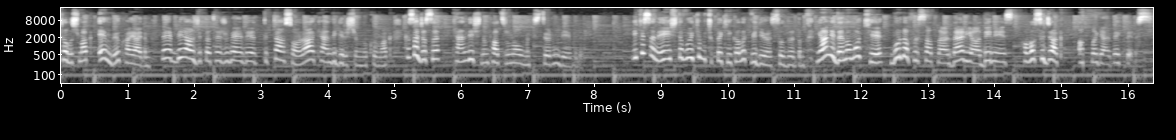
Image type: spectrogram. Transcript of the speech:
çalışmak en büyük hayalim. Ve birazcık da tecrübe elde ettikten sonra kendi girişimimi kurmak. Kısacası kendi işinin patronu olmak istiyorum diyebilirim. İki seneyi işte bu iki buçuk dakikalık videoya sığdırdım. Yani demem o ki burada fırsatlar derya, deniz, hava sıcak. Atla gel bekleriz.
